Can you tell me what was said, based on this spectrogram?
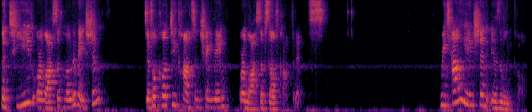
fatigue or loss of motivation, difficulty concentrating or loss of self-confidence. Retaliation is illegal.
